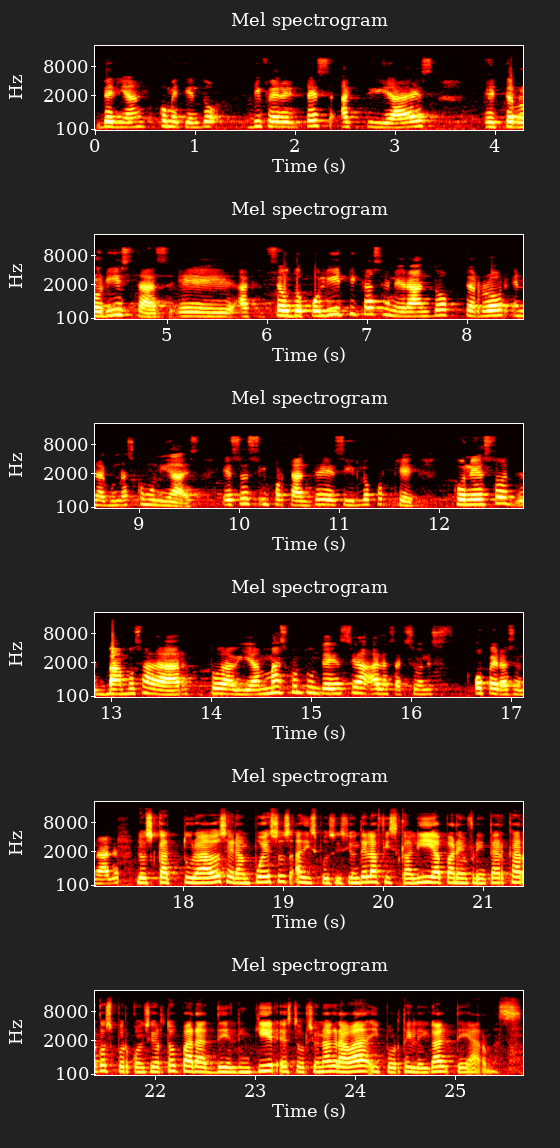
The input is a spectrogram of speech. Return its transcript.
venían cometiendo diferentes actividades eh, terroristas, eh, pseudopolíticas, generando terror en algunas comunidades. Eso es importante decirlo porque con esto vamos a dar todavía más contundencia a las acciones operacionales. Los capturados serán puestos a disposición de la Fiscalía para enfrentar cargos por concierto para delinquir, extorsión agravada y porte ilegal de armas.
